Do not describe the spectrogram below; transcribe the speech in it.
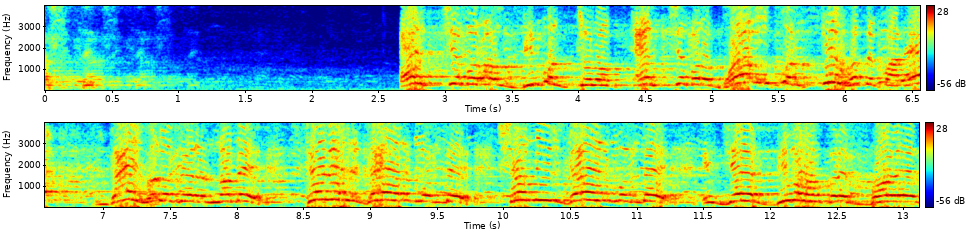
আসছে। এর চেয়ে বড় বিপজ্জনক, এর চেয়ে বড় ভয়ঙ্কর কে হতে পারে? গায়ে হলুদের নামে, ছেলের গায়ের মধ্যে, স্বামীর গায়ের মধ্যে, যে বিবাহ করে বরের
